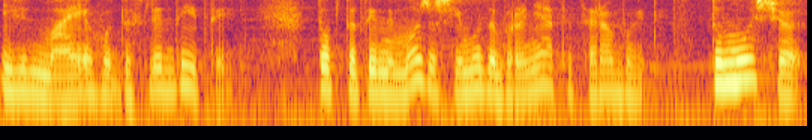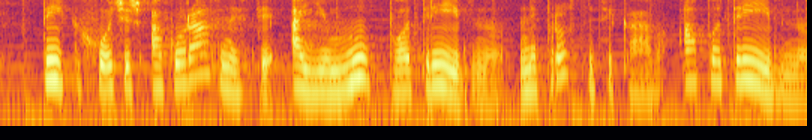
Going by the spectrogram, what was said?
і він має його дослідити. Тобто ти не можеш йому забороняти це робити. Тому що ти хочеш акуратності, а йому потрібно не просто цікаво, а потрібно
